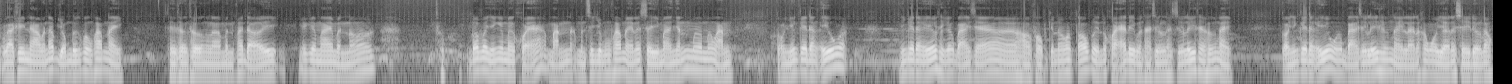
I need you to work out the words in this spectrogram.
Và khi nào mình áp dụng được phương pháp này thì thường thường là mình phải đợi cái cây mai mình nó đối với những cây mai khỏe mạnh mình sẽ dùng phương pháp này nó xì mà nhánh mới, mới mạnh. Còn những cây đang yếu á, những cây đang yếu thì các bạn sẽ ờ, hồi phục cho nó tốt thì nó khỏe đi, mình sẽ xử lý theo hướng này. Còn những cây đang yếu mà các bạn xử lý hướng này là nó không bao giờ nó xì được đâu.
